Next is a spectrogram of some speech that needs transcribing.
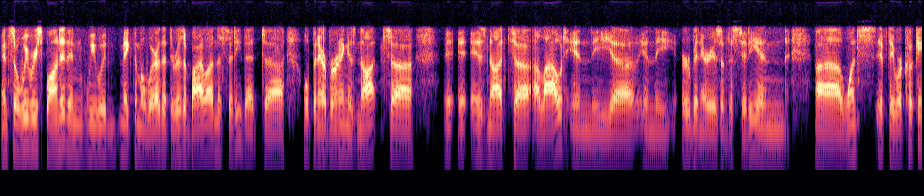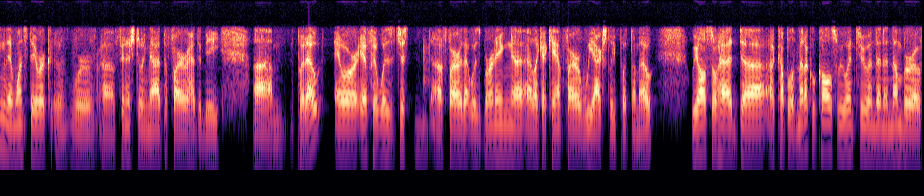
And so we responded, and we would make them aware that there is a bylaw in the city that uh, open air burning is not uh, is not uh, allowed in the uh, in the urban areas of the city. And uh, once, if they were cooking, then once they were were uh, finished doing that, the fire had to be um, put out. Or if it was just a fire that was burning, uh, like a campfire, we actually put them out. We also had uh, a couple of medical calls we went to, and then a number of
